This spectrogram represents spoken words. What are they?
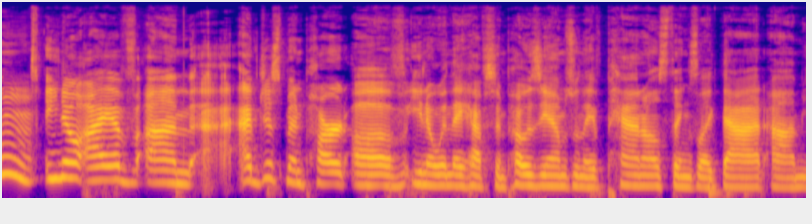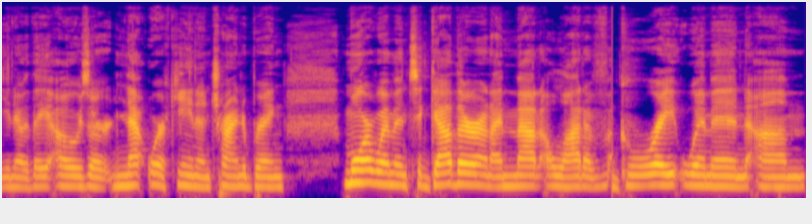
Mm, you know, I have um I've just been part of, you know, when they have symposiums, when they have panels, things like that. Um, you know, they always are networking and trying to bring more women together. And I met a lot of great women um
